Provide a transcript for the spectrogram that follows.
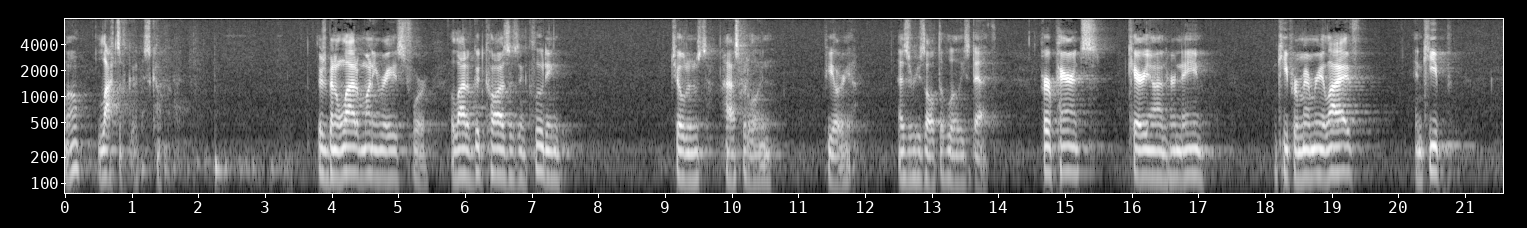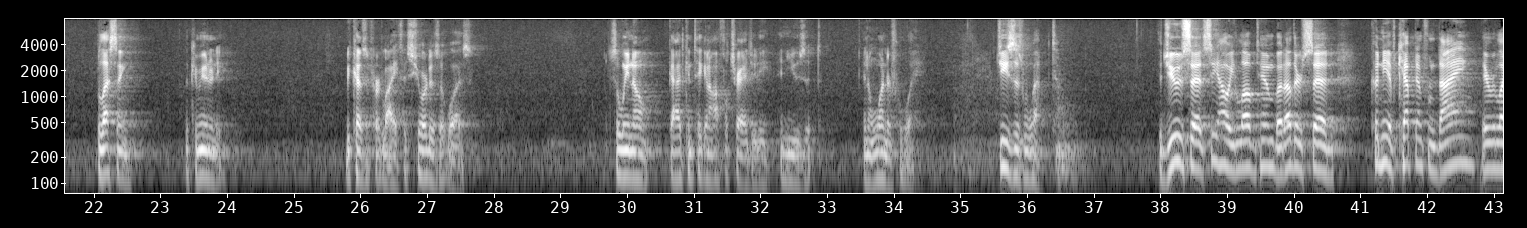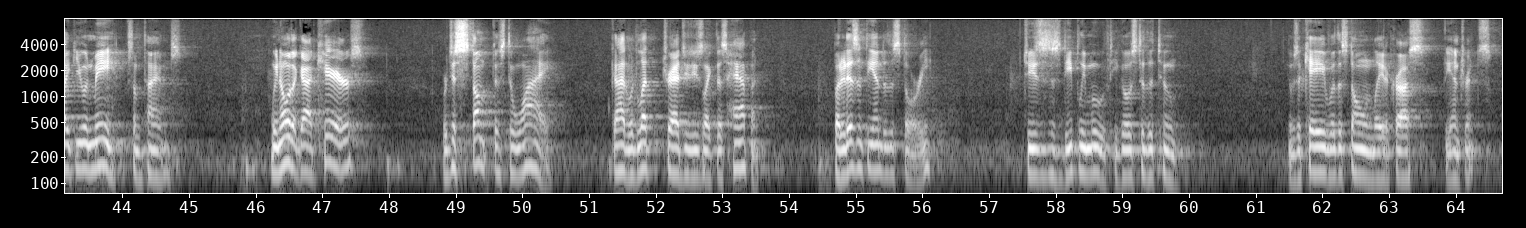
Well, lots of good has come there's been a lot of money raised for a lot of good causes, including Children's Hospital in Peoria, as a result of Lily's death. Her parents carry on her name and keep her memory alive and keep blessing the community because of her life, as short as it was. So we know God can take an awful tragedy and use it in a wonderful way. Jesus wept. The Jews said, See how he loved him, but others said, Couldn't he have kept him from dying? They were like you and me sometimes. We know that God cares. We're just stumped as to why God would let tragedies like this happen. But it isn't the end of the story. Jesus is deeply moved. He goes to the tomb. It was a cave with a stone laid across the entrance.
